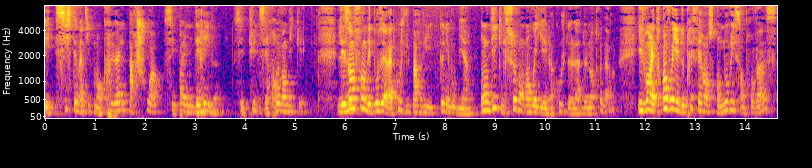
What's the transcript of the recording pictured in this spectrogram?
est systématiquement cruel par choix. C'est pas une dérive, c'est revendiqué. Les enfants déposés à la couche du parvis, tenez-vous bien, on dit qu'ils seront envoyés, la couche de, de Notre-Dame, ils vont être envoyés de préférence en nourrice en province,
